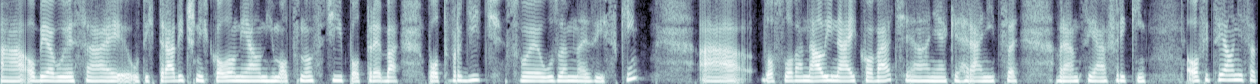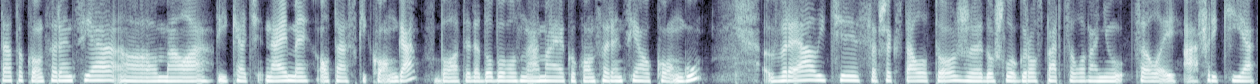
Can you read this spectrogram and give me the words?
a objavuje sa aj u tých tradičných koloniálnych mocností potreba potvrdiť svoje územné zisky a doslova nalinajkovať nejaké hranice v rámci Afriky. Oficiálne sa táto konferencia mala týkať najmä otázky Konga. Bola teda dobovo známa ako konferencia o Kongu. V realite sa však stalo to, že došlo k rozparcelovaniu celej Afriky a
